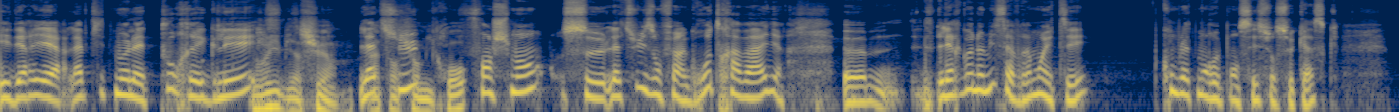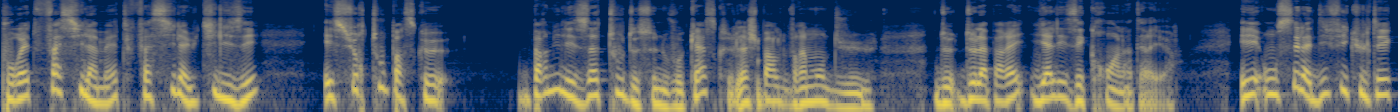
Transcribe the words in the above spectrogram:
derrière la petite molette pour régler. Oui, bien sûr. Attention micro. Franchement, là-dessus, ils ont fait un gros travail. Euh, l'ergonomie, ça a vraiment été complètement repensé sur ce casque pour être facile à mettre, facile à utiliser et surtout parce que parmi les atouts de ce nouveau casque, là, je parle vraiment du de, l'appareil, il y a les écrans à l'intérieur. Et on sait la difficulté,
